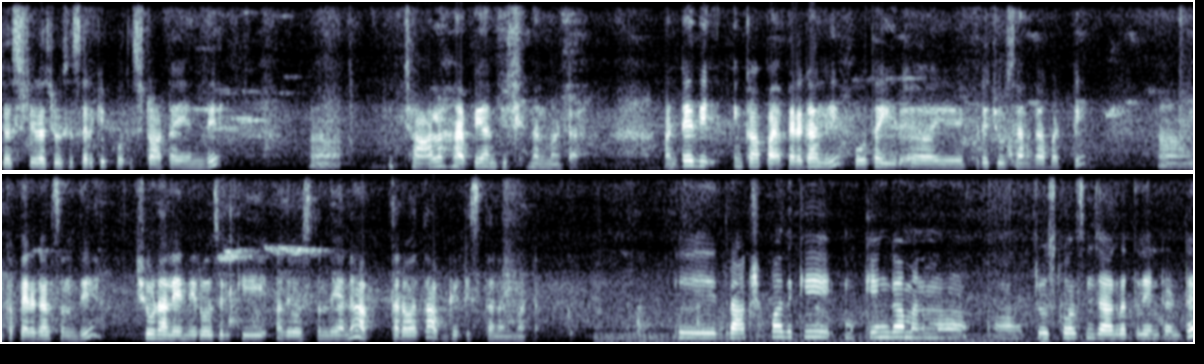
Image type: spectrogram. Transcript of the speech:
జస్ట్ ఇలా చూసేసరికి పూత స్టార్ట్ అయ్యింది. చాలా హ్యాపీ అనిపించింది అనమాట అంటే ఇది ఇంకా పెరగాలి. పూత ఈ- ఇప్పుడే చూశాను కాబట్టి ఇంకా పెరగాల్సి ఉంది చూడాలి ఎన్ని రోజులకి అది వస్తుంది అని తర్వాత అప్డేట్ ఇస్తాను అనమాట ఈ ద్రాక్ష పాదుకి ముఖ్యంగా మనము చూసుకోవాల్సిన జాగ్రత్తలు ఏంటంటే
